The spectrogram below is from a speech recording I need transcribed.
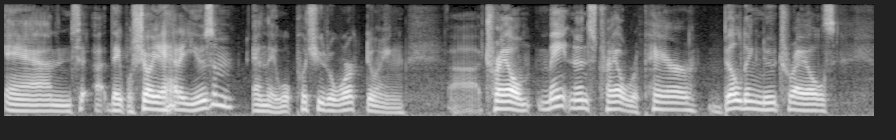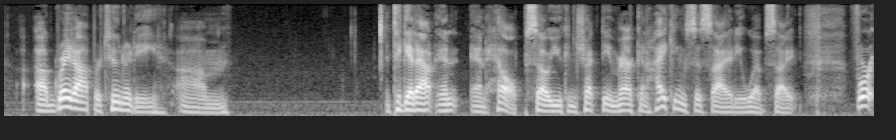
and uh, they will show you how to use them, and they will put you to work doing uh, trail maintenance, trail repair, building new trails. A great opportunity um, to get out and, and help. So you can check the American Hiking Society website for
